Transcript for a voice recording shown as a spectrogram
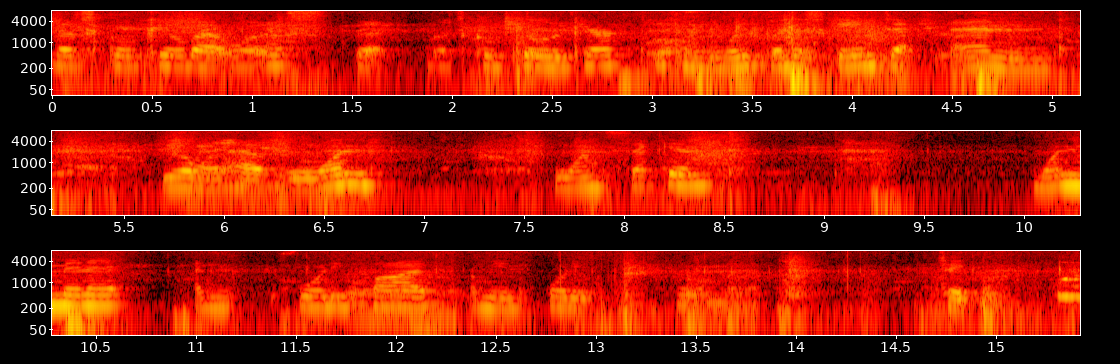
Let's go kill that one. Let's go kill the characters and wait for this game to end. We only have one, one second, one minute and forty-five. I mean forty-four minutes. Take. Go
